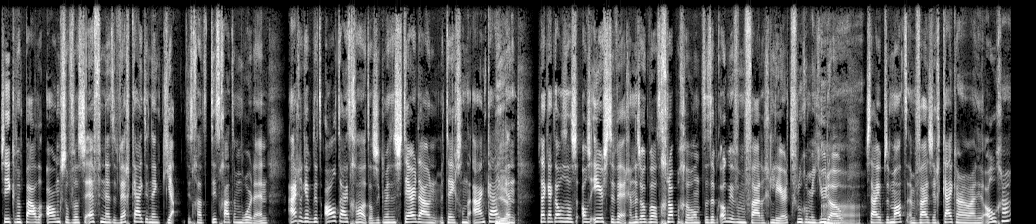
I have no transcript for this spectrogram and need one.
zie ik een bepaalde angst of dat ze even net wegkijkt en denk ik, ja, dit gaat, dit gaat hem worden. En eigenlijk heb ik dit altijd gehad. Als ik met een stare-down mijn tegenstander aankijk Ja. en zij kijkt altijd als, als eerste weg. En dat is ook wel het grappige, want dat heb ik ook weer van mijn vader geleerd. Vroeger met judo Ah, sta je op de mat en mijn vader zegt: Kijk haar aan in de ogen.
